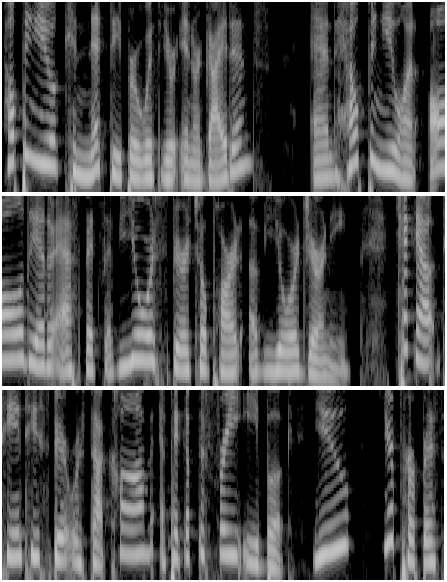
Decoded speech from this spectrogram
helping you connect deeper with your inner guidance, and helping you on all the other aspects of your spiritual part of your journey. Check out TNTSpiritWorks.com and pick up the free ebook, You, Your Purpose,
